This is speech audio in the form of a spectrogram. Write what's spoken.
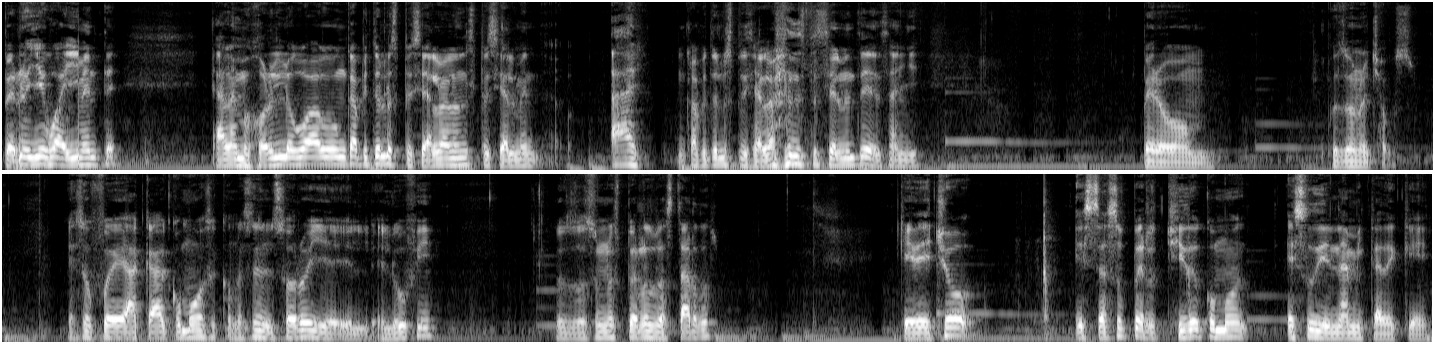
Pero no llego ahí mente. A lo mejor luego hago un capítulo especial hablando especialmente. Ay, un capítulo especial hablando especialmente de Sanji. Pero. Pues bueno, chavos. Eso fue acá como se conocen el Zoro y el, el Luffy. Los dos son unos perros bastardos. Que de hecho está súper chido como es su dinámica de que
